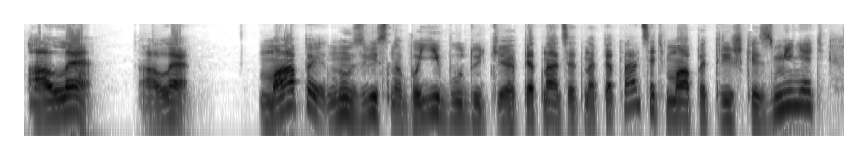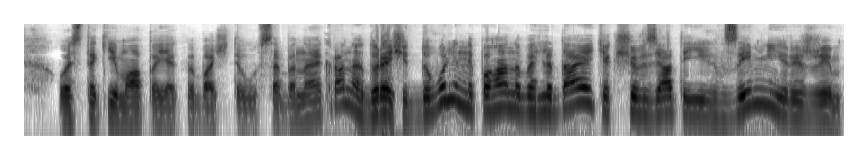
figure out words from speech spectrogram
Але, але мапи, ну звісно, бої будуть е, 15 на 15, мапи трішки змінять. Ось такі мапи, як ви бачите у себе на екранах. До речі, доволі непогано виглядають, якщо взяти їх в зимній режим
